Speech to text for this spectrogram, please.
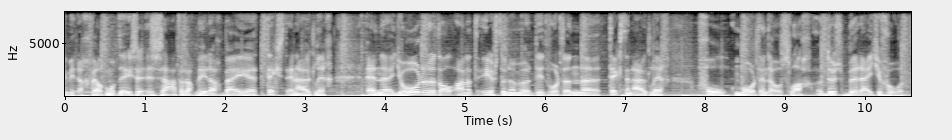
Goedemiddag, welkom op deze zaterdagmiddag bij eh, tekst en uitleg. En eh, je hoorde het al aan het eerste nummer. Dit wordt een eh, tekst en uitleg vol moord en doodslag. Dus bereid je voor.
